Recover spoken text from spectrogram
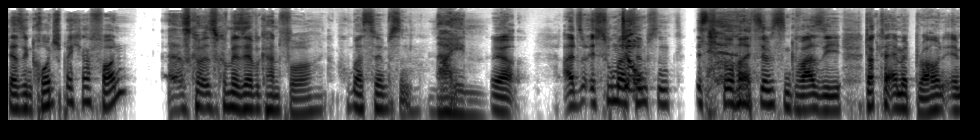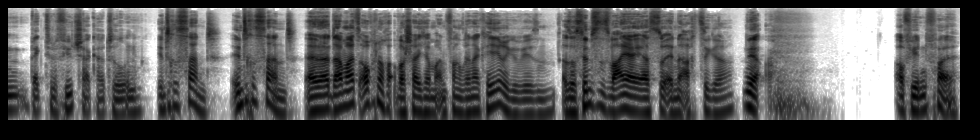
der Synchronsprecher von äh, es, kommt, es kommt mir sehr bekannt vor. Homer Simpson. Nein. Ja. Also ist Homer Simpson, ist Homer Simpson quasi Dr. Emmett Brown im Back to the Future Cartoon. Interessant, interessant. Äh, damals auch noch wahrscheinlich am Anfang seiner Karriere gewesen. Also Simpsons war ja erst so Ende 80er. Ja. Auf jeden Fall.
